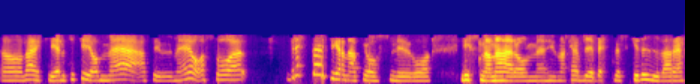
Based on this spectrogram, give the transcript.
Ja, verkligen. Det tycker jag med att du är med oss. Så berätta lite grann för oss nu och lyssnarna här om hur man kan bli en bättre skrivare.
